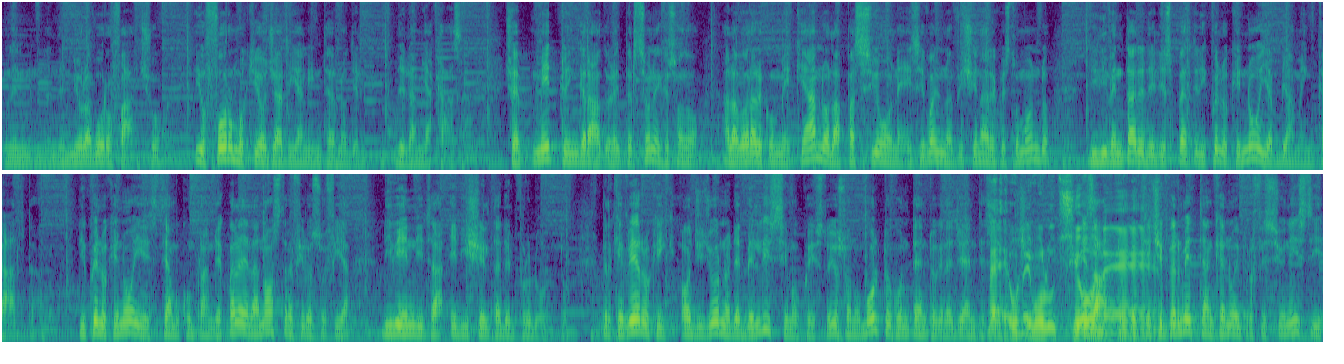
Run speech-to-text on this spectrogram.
nel, nel mio lavoro faccio, io formo chi ho già all'interno del, della mia casa cioè metto in grado le persone che sono a lavorare con me, che hanno la passione e si vogliono avvicinare a questo mondo, di diventare degli esperti di quello che noi abbiamo in carta, di quello che noi stiamo comprando. E qual è la nostra filosofia di vendita e di scelta del prodotto. Perché è vero che oggigiorno ed è bellissimo questo, io sono molto contento che la gente... Beh, è un'evoluzione... Esatto, perché ci permette anche a noi professionisti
